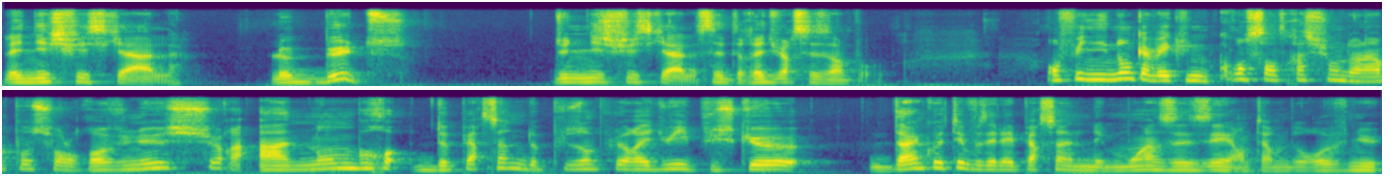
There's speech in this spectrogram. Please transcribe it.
les niches fiscales. Le but d'une niche fiscale, c'est de réduire ses impôts. On finit donc avec une concentration de l'impôt sur le revenu sur un nombre de personnes de plus en plus réduit, puisque d'un côté, vous avez les personnes les moins aisées en termes de revenus,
